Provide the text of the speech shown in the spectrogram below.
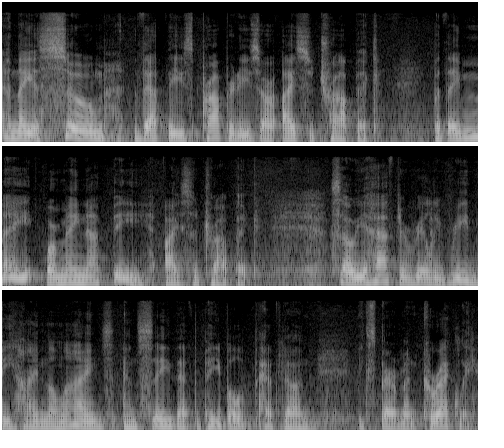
and they assume that these properties are isotropic, but they may or may not be isotropic. So you have to really read behind the lines and see that the people have done experiment correctly.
